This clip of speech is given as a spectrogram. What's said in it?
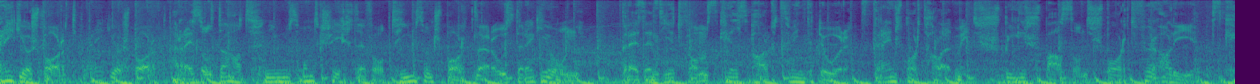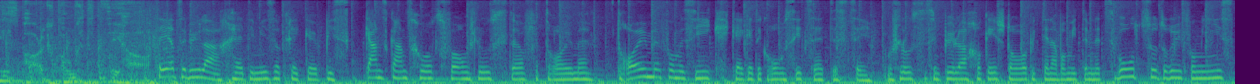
Regiosport. Regiosport. Resultat, News und Geschichten von Teams und Sportlern aus der Region. Präsentiert vom Skillspark Zwintertour. Die Trennsporthalle mit Spiel, Spass und Sport für alle. Skillspark.ch. Der RC Bülach hat im Eishockey etwas ganz, ganz kurz vor dem Schluss dürfen träumen. Träumen vom Sieg gegen den grossen ZSC. Am Schluss sind Bülacher gestern Abend dann aber mit einem 2 zu 3 vom Eis.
